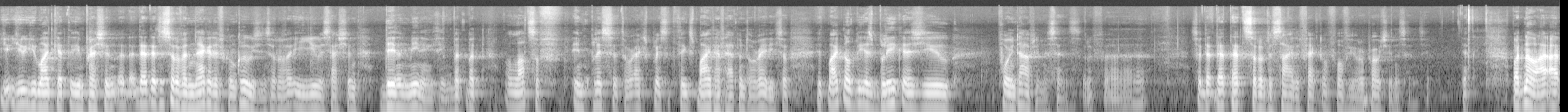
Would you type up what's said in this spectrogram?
you, you, you, might get the impression that, that it is sort of a negative conclusion, sort of EU accession didn't mean anything. But, but lots of implicit or explicit things might have happened already. So it might not be as bleak as you point out, in a sense. Sort of, uh, so that, that, that's sort of the side effect of, of your approach, in a sense. Yeah. yeah. But no, I,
